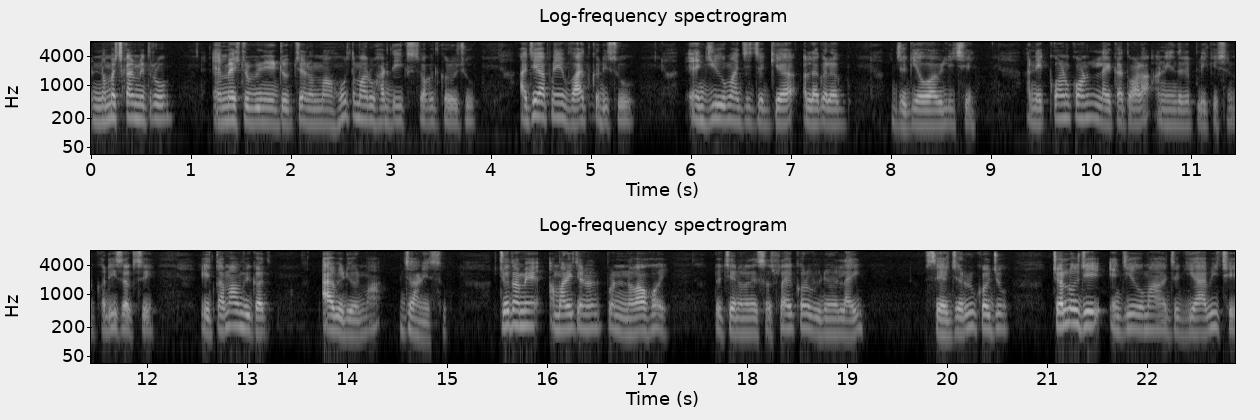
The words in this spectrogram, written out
નમસ્કાર મિત્રો એમએસ ડબ્લ્યુની યુટ્યુબ ચેનલમાં હું તમારું હાર્દિક સ્વાગત કરું છું. આજે આપણે વાત કરીશું એનજીઓમાં જે જગ્યા અલગ અલગ જગ્યાઓ આવેલી છે અને કોણ કોણ લાયકાતવાળા આની અંદર એપ્લિકેશન કરી શકશે એ તમામ વિગત આ વિડીયોમાં જાણીશું. જો તમે અમારી ચેનલ પર નવા હોય તો ચેનલને સબસ્ક્રાઈબ કરો, વિડીયોને લાઈક શેર જરૂર કરજો. ચલો જે એનજીઓમાં જગ્યા આવી છે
